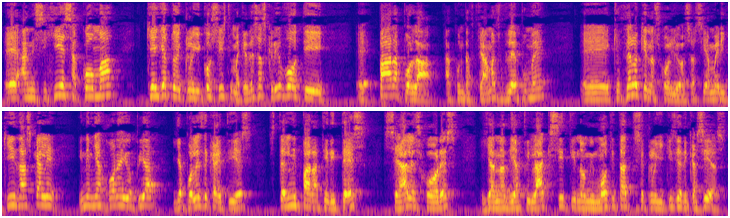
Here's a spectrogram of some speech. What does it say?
ε, ανησυχίες ακόμα και για το εκλογικό σύστημα. Και δεν σας κρύβω ότι ε, πάρα πολλά ακούν τα αυτιά μας, βλέπουμε ε, και θέλω και ένα σχόλιο σας. Η Αμερική, δάσκαλε, είναι μια χώρα η οποία για πολλές δεκαετίες στέλνει παρατηρητές σε άλλες χώρες για να διαφυλάξει την νομιμότητα της εκλογικής διαδικασίας.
